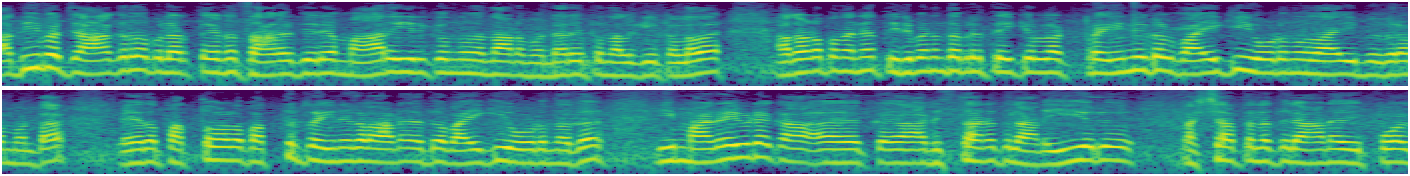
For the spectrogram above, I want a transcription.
അതീവ ജാഗ്രത പുലർത്തേണ്ട സാഹചര്യം മാറിയിരിക്കുന്നു എന്നാണ് മുന്നറിയിപ്പ് നൽകിയിട്ടുള്ളത്. അതോടൊപ്പം തന്നെ തിരുവനന്തപുരത്തേക്കുള്ള ട്രെയിനുകൾ വൈകി ഓടുന്നതായി വിവരമുണ്ട്. ഏത് പത്തോളം പത്ത് ട്രെയിനുകളാണ് ഇത് വൈകി ഓടുന്നത്. ഈ മഴയുടെ അടിസ്ഥാനത്തിലാണ് ഈ ഒരു പശ്ചാത്തലത്തിലാണ് ഇപ്പോൾ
